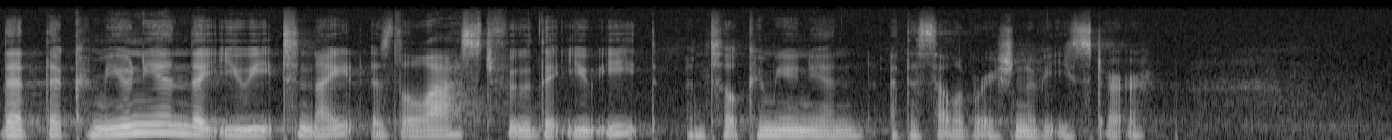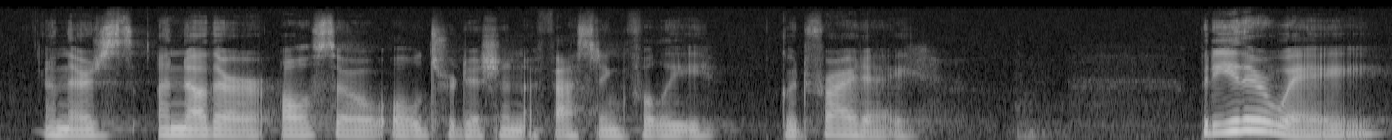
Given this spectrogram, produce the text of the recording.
That the communion that you eat tonight is the last food that you eat until communion at the celebration of Easter. And there's another also old tradition of fasting fully Good Friday. But either way,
